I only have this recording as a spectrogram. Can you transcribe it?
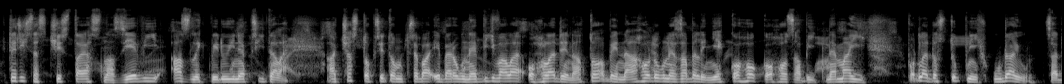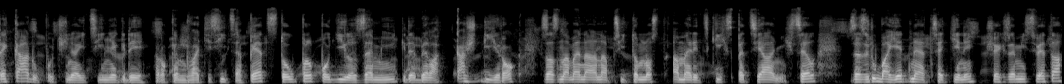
kteří se z čista jasna zjeví a zlikvidují nepřítele. A často přitom třeba i berou nebývalé ohledy na to, aby náhodou nezabili někoho, koho zabít nemají. Podle dostupných údajů za dekádu počínající někdy rokem 2005 stoupl podíl zemí, kde byla každý rok zaznamenána přítomnost amerických speciálních sil ze zhruba jedné třetiny všech zemí světa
